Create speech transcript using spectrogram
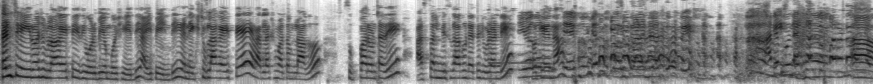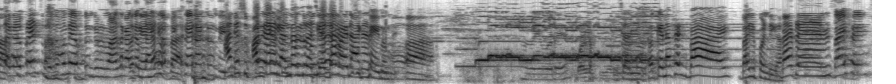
friends ఇక ఈ రోజు బ్లాగ్ అయితే ఇది ఒడిబియ్యం పోసేది అయిపోయింది. ఇక నెక్స్ట్ బ్లాగ్ అయితే వరలక్ష్మి వ్రతం బ్లాగ్ సూపర్ ఉంటది. అస్సలు మిస్ కాకుండా అయితే చూడండి. ఓకేనా? అంటే ఆ. ఫ్రెండ్స్ ముందు ముందే చెప్తుంటారు మాసకంటే ఓకేనా? ఫ్రెండ్స్ బాయ్ బాయ్ చెప్పండి బాయ్ ఫ్రెండ్స్ బాయ్ ఫ్రెండ్స్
